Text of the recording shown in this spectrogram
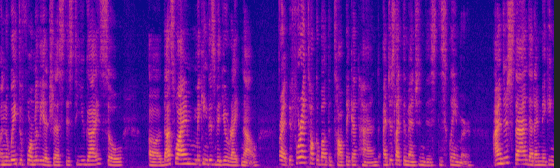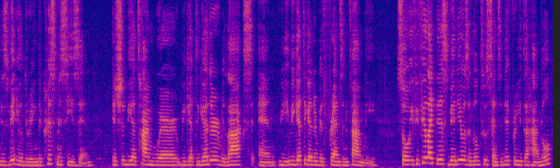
in a way to formally address this to you guys. So uh, that's why I'm making this video right now. Alright, before I talk about the topic at hand, I'd just like to mention this disclaimer. I understand that I'm making this video during the Christmas season. It should be a time where we get together, relax, and we, we get together with friends and family. So if you feel like this video is a little too sensitive for you to handle,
